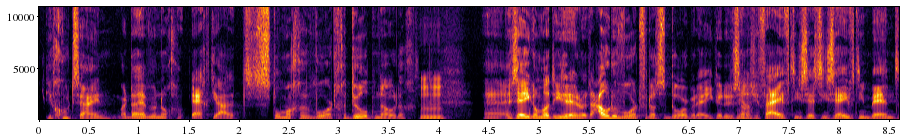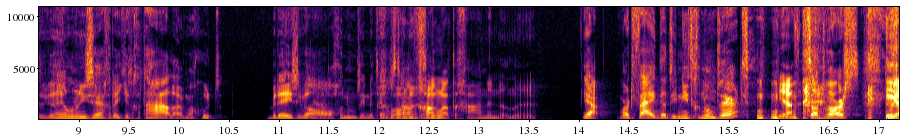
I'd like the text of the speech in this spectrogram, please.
die goed zijn. Maar daar hebben we nog echt, ja, het stommige woord geduld nodig. Mhm. Eh, en zeker omdat iedereen het oude wordt voordat ze doorbreken. Dus Ja. als je 15, 16, 17 bent, wil helemaal niet zeggen dat je het gaat halen. Maar goed, bij deze wel Ja. al genoemd in de Gewoon tennis. hun gang laten gaan en dan... eh, Ja, maar het feit dat hij niet genoemd werd, ja, dat was. Dus Ja.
